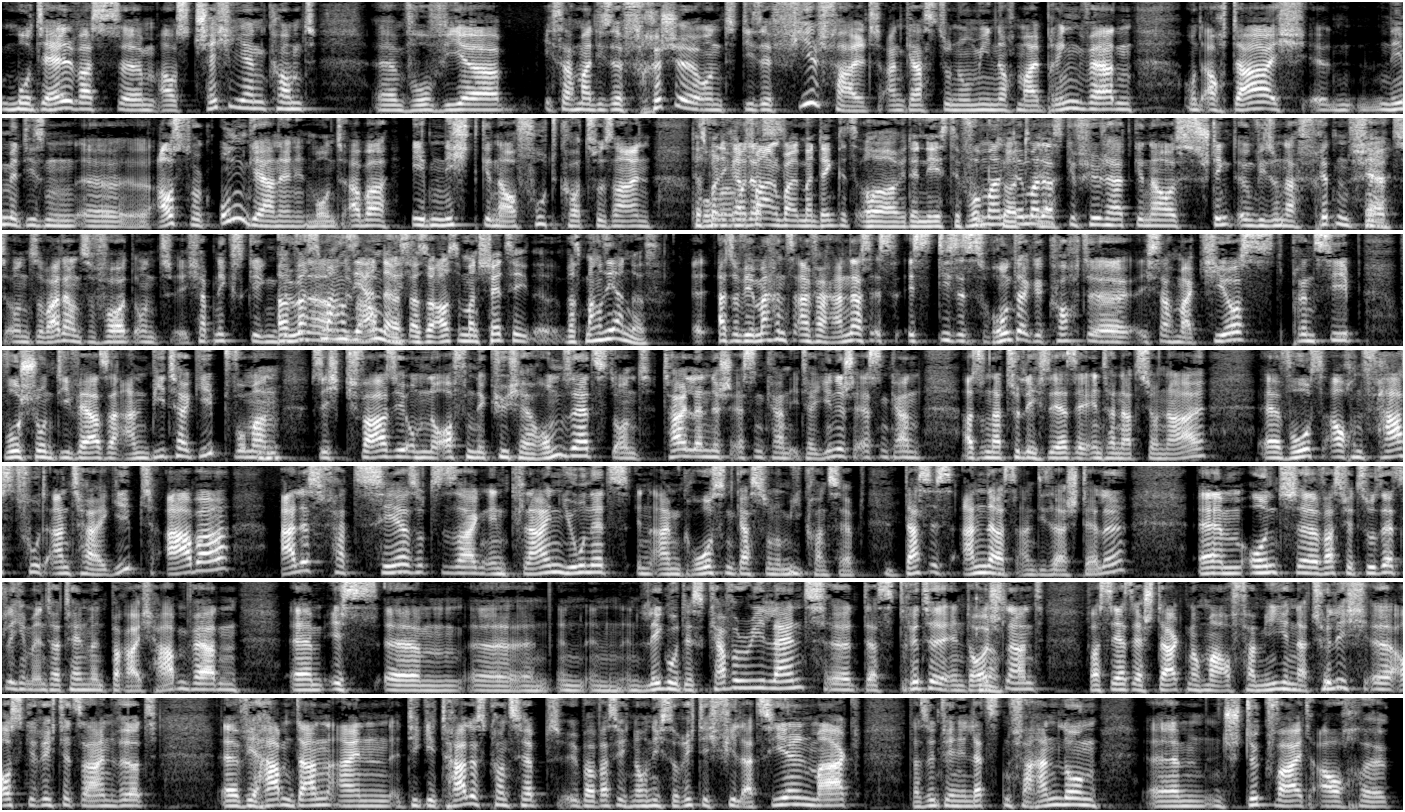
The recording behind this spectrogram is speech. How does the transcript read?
Modell, was ähm, aus Tschechien kommt, äh, wo wir ich sag mal, diese Frische und diese Vielfalt an Gastronomie nochmal bringen werden. Und auch da, ich äh, nehme diesen äh, Ausdruck ungern in den Mund, aber eben nicht genau Food Court zu sein. Das wollte ich gerade fragen, weil man denkt jetzt, oh, wie der nächste Food Court. Wo man immer ja. das Gefühl hat, genau, es stinkt irgendwie so nach Frittenfett ja. und so weiter und so fort. Und ich habe nichts gegen aber Döner. was machen Sie anders? Nicht. Also außer man stellt sich, was machen Sie anders? Äh, also wir machen es einfach anders. Es ist dieses runtergekochte, ich sag mal, Kiosk-Prinzip, wo schon diverse Anbieter gibt, wo man mhm. sich quasi um eine offene Küche herumsetzt und thailändisch essen kann, italienisch essen kann. Also natürlich sehr, sehr international, äh, wo es auch einen Fast-Food-Anteil gibt, aber alles Verzehr sozusagen in kleinen Units in einem großen Gastronomiekonzept. Mhm. Das ist anders an dieser Stelle. Ähm, und äh, was wir zusätzlich im Entertainment-Bereich haben werden, ähm, ist ähm, äh, ein, ein, ein Lego Discovery Land, äh, das dritte in genau. Deutschland, genau. was sehr, sehr stark nochmal auf Familien natürlich äh, ausgerichtet sein wird. Äh, wir haben dann ein digitales Konzept, über was ich noch nicht so richtig viel erzählen mag. Da sind wir in den letzten Verhandlungen ähm, ein Stück weit auch äh,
